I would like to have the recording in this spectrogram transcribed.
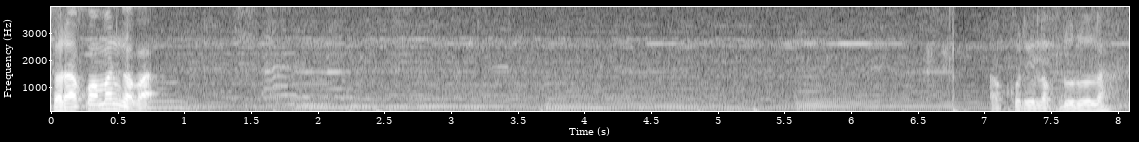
Suara aku aman nggak pak? Aku relock dulu lah.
